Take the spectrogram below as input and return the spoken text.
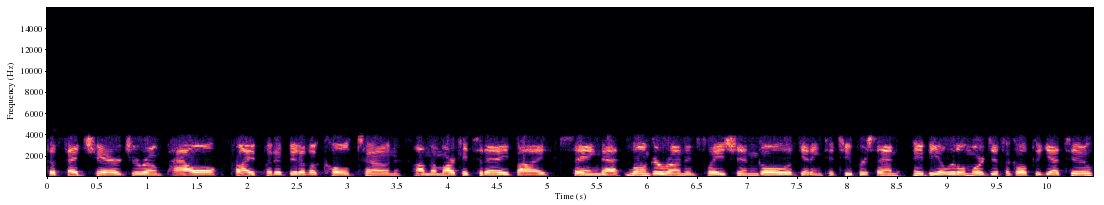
the Fed chair, Jerome Powell, probably put a bit of a cold tone on the market today by saying that longer run inflation goal of getting to 2% may be a little more difficult to get to,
